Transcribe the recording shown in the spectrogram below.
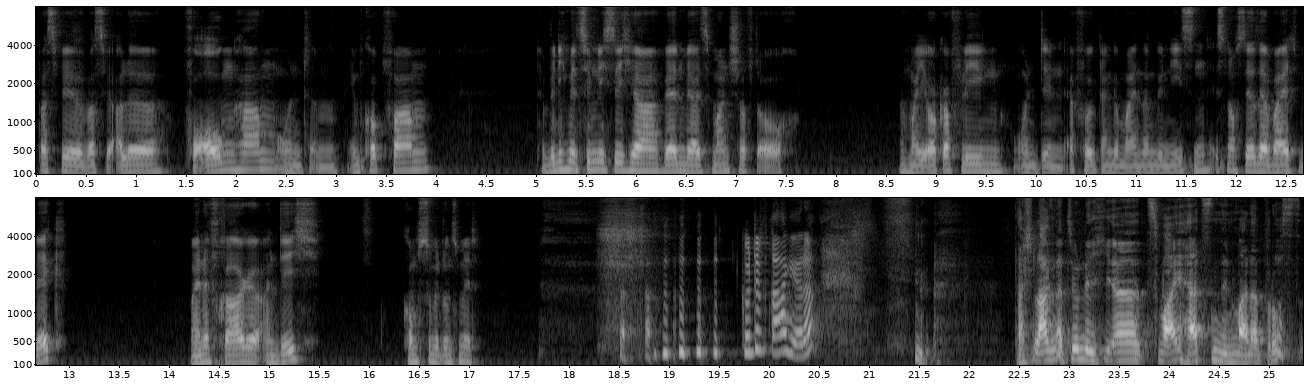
was wir, was wir alle vor Augen haben und ähm, im Kopf haben, dann bin ich mir ziemlich sicher, werden wir als Mannschaft auch nach Mallorca fliegen und den Erfolg dann gemeinsam genießen. Ist noch sehr, sehr weit weg. Meine Frage an dich, kommst du mit uns mit? Gute Frage, oder? Da schlagen natürlich äh, zwei Herzen in meiner Brust.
